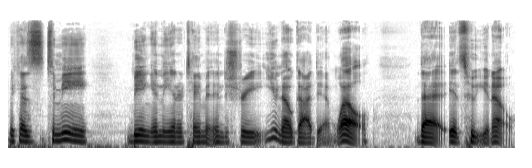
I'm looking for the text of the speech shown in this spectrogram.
Because to me being in the entertainment industry, you know goddamn well that it's who you know.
